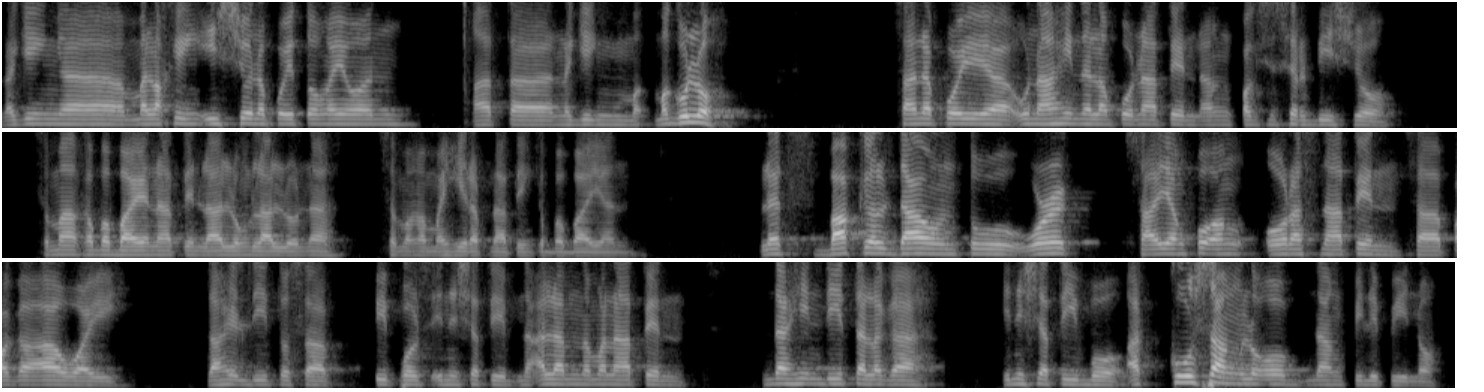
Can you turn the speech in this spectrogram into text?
Naging ah, malaking issue na po ito ngayon at ah, naging ma- magulo. Sana po unahin na lang po natin ang pagsiservisyo sa mga kababayan natin, lalong-lalo na sa mga mahirap nating kababayan. Let's buckle down to work. Sayang po ang oras natin sa pag-aaway dahil dito sa People's Initiative na alam naman natin na hindi talaga inisyatibo at kusang loob ng Pilipino.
